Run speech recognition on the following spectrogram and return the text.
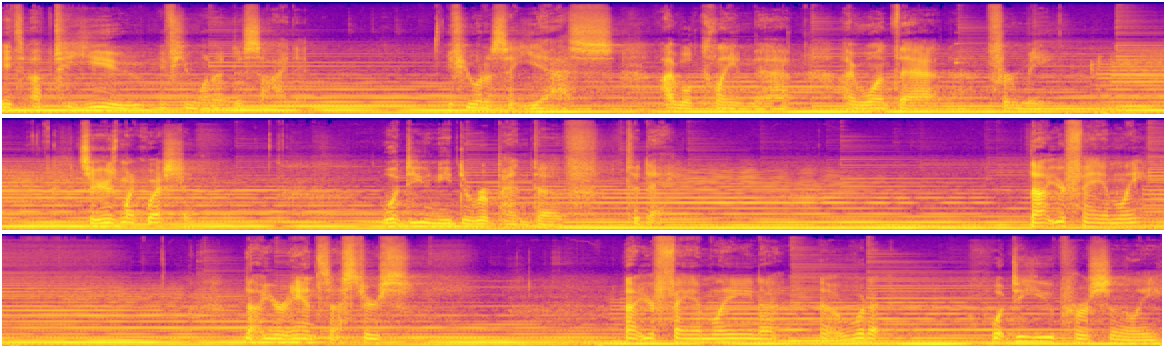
It's up to you if you want to decide it. If you want to say, Yes, I will claim that. I want that for me. So here's my question What do you need to repent of today? Not your family, not your ancestors, not your family, not, no, what. What do you personally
